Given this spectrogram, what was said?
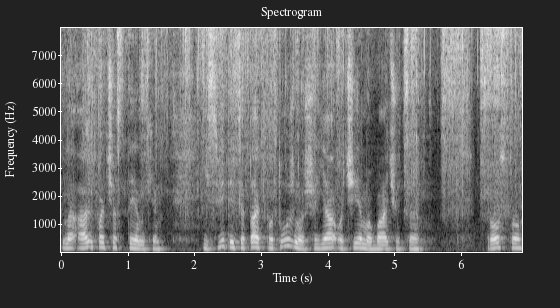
на альфа частинки. І світиться так потужно, що я очима бачу це. Просто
